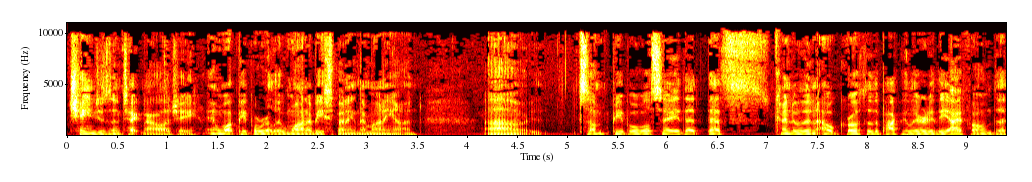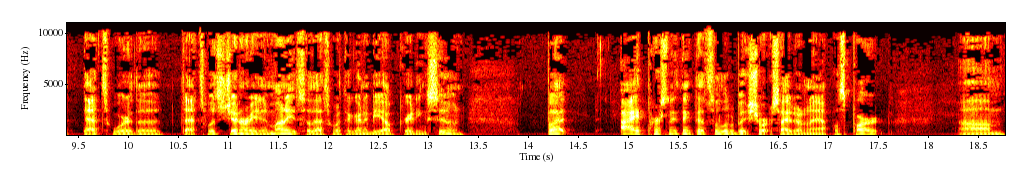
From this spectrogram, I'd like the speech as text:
changes in technology and what people really want to be spending their money on. Uh, some people will say that that's kind of an outgrowth of the popularity of the iPhone. That that's where the that's what's generating money, so that's what they're going to be upgrading soon. But I personally think that's a little bit short sighted on Apple's part. Um,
